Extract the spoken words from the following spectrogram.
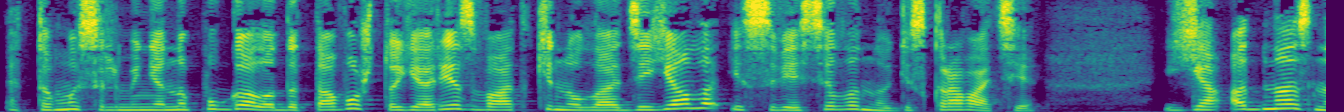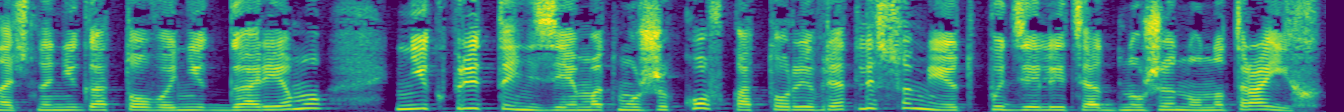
Эта мысль меня напугала до того, что я резво откинула одеяло и свесила ноги с кровати. Я однозначно не готова ни к гарему, ни к претензиям от мужиков, которые вряд ли сумеют поделить одну жену на троих.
